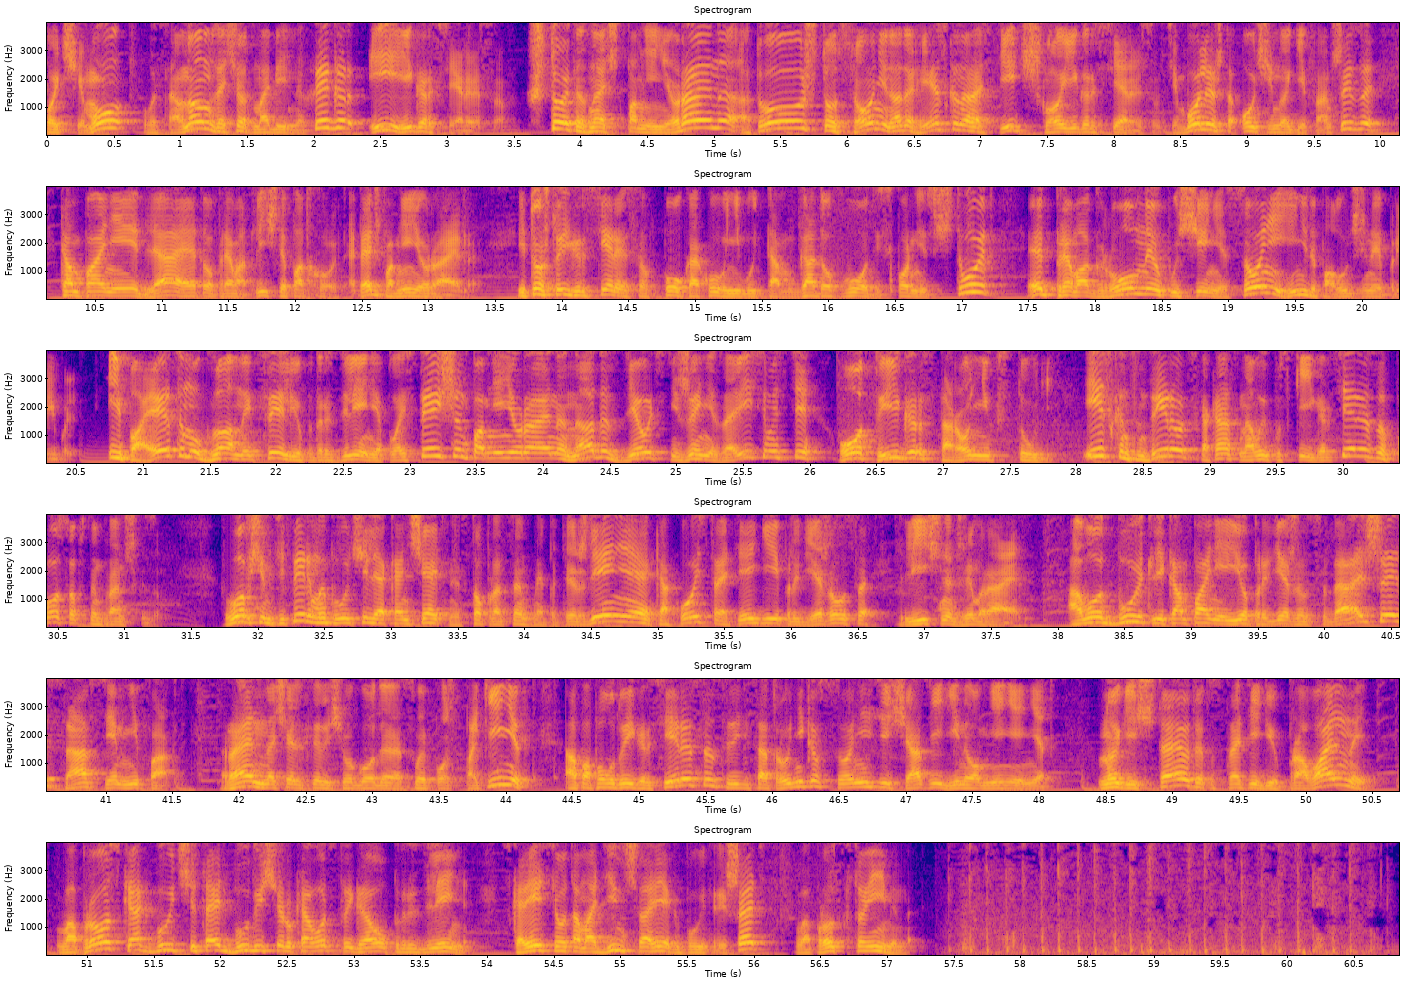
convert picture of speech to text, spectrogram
Почему? В основном за счет мобильных игр и игр-сервисов. Что это значит по мнению Райана? А то, что Sony надо резко нарастить число игр-сервисов. Тем более, что очень многие франшизы компании для этого прям отлично подходят. Опять же, по мнению Райана. И то, что игр-сервисов по какому-нибудь там God of War до сих пор не существует, это прям огромное упущение Sony и недополученная прибыль. И поэтому главной целью подразделения PlayStation, по мнению Райана, надо сделать снижение зависимости от игр сторонних студий и сконцентрироваться как раз на выпуске игр-сервисов по собственным франшизам. В общем, теперь мы получили окончательное стопроцентное подтверждение, какой стратегии придерживался лично Джим Райан. А вот будет ли компания ее придерживаться дальше, совсем не факт. Райан в начале следующего года свой пост покинет, а по поводу игр-сервисов среди сотрудников Sony сейчас единого мнения нет. Многие считают эту стратегию провальной. Вопрос, как будет считать будущее руководство игрового подразделения. Скорее всего, там один человек будет решать. Вопрос, кто именно.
